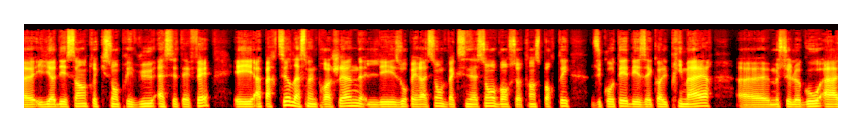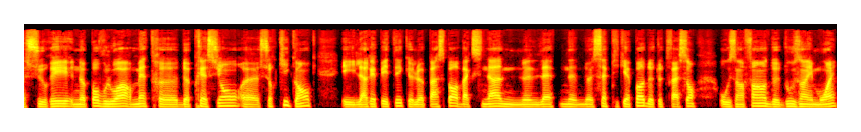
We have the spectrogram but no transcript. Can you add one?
Euh, il y a des centres qui sont prévus à cet effet. Et à partir de la semaine prochaine, les opérations de vaccination vont se transporter du côté des écoles primaires. Euh, M. Legault a assuré ne pas vouloir mettre euh, de pression euh, sur quiconque et il a répété que le passeport vaccinal ne, s'appliquait pas de toute façon aux enfants de 12 ans et moins,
